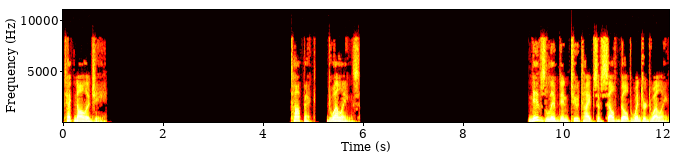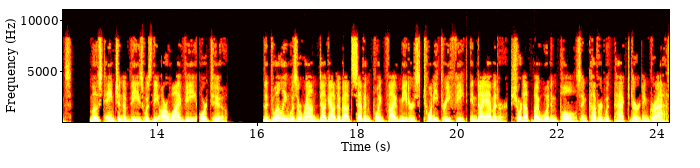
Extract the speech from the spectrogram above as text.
Technology. Topic: Dwellings. Nivs lived in two types of self-built winter dwellings. Most ancient of these was the RYV or 2. The dwelling was a round dugout about 7.5 meters (23 feet) in diameter, shored up by wooden poles and covered with packed dirt and grass.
